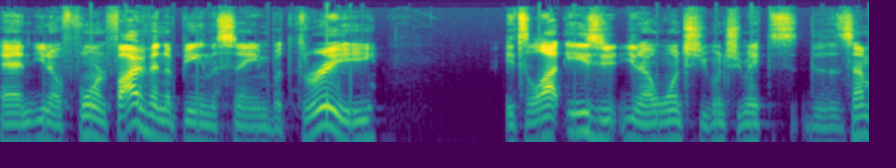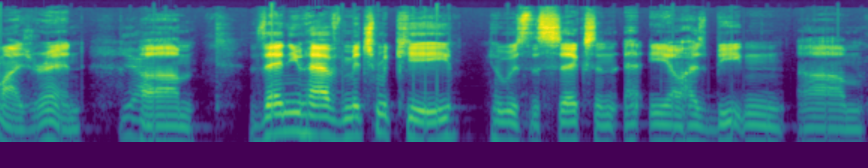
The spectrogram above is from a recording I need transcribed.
And you know four and five end up being the same, but three, it's a lot easier. You know once you once you make the, the semis, you're in. Yeah. Um, then you have Mitch McKee, who is the six, and you know has beaten. Um,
